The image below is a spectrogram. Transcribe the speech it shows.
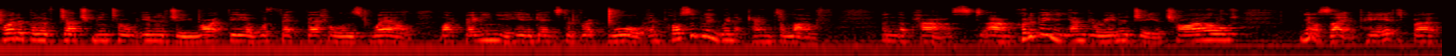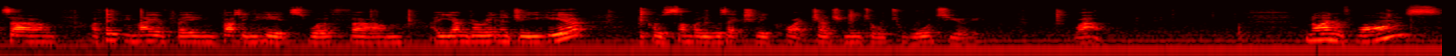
quite a bit of judgmental energy right there with that battle as well. Like banging your head against a brick wall. And possibly when it came to love in the past. Um, could have been a younger energy, a child, I'm going to say a pet, but um, I think you may have been butting heads with um, a younger energy here because somebody was actually quite judgmental towards you. Wow. Nine of Wands.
